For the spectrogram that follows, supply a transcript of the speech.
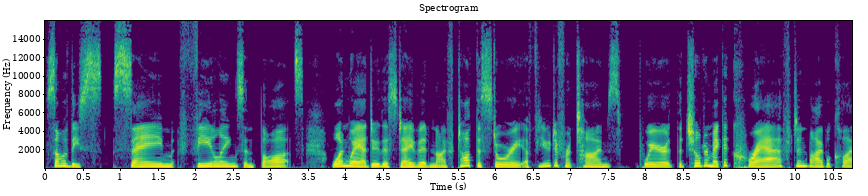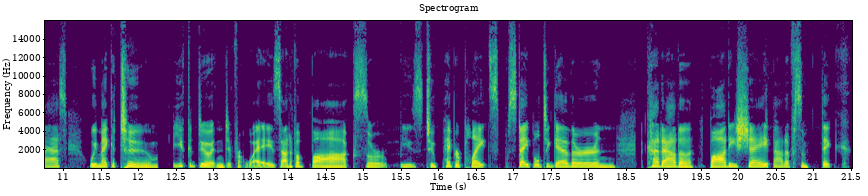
some of these same feelings and thoughts. One way I do this, David, and I've taught this story a few different times where the children make a craft in Bible class. We make a tomb. You could do it in different ways out of a box or use two paper plates stapled together and cut out a body shape out of some thick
